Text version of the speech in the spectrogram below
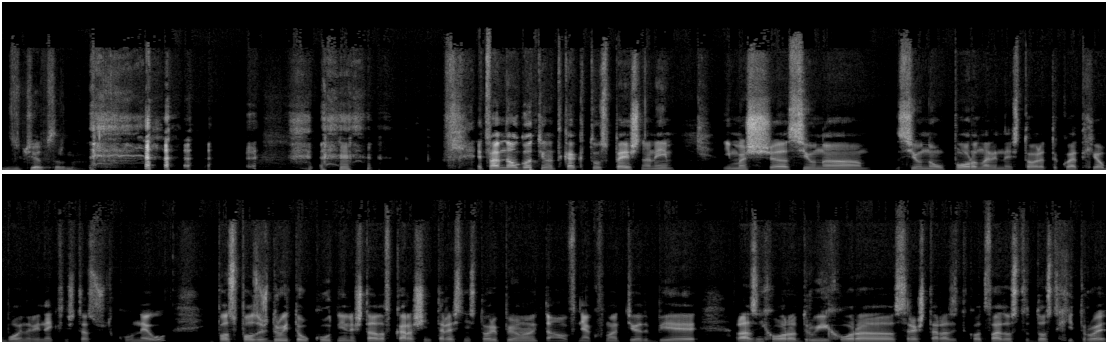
Звучи абсурдно. Е, това е много готино, така като успееш, нали, имаш а, силна, силна опора нали, на историята, която е Хелбой, нали, някакви неща също около него. И после ползваш другите окултни неща да вкараш интересни истории. Примерно нали, там в някакъв момент тива да бие разни хора, други хора, среща разни такова. Това е доста, доста хитро е.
